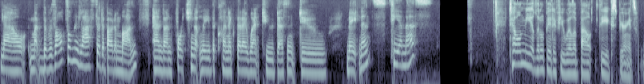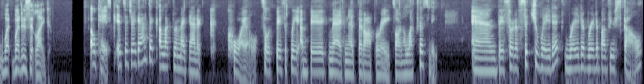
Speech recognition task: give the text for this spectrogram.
Now, my, the results only lasted about a month, and unfortunately, the clinic that I went to doesn't do maintenance TMS. Tell me a little bit, if you will, about the experience. What what is it like? Okay, it's a gigantic electromagnetic coil. So it's basically a big magnet that operates on electricity. And they sort of situate it right, right above your skull.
